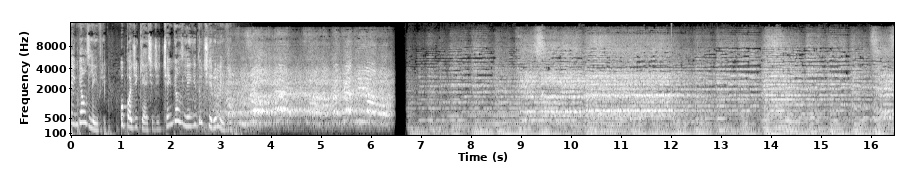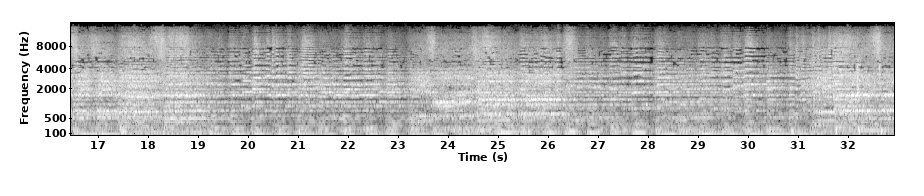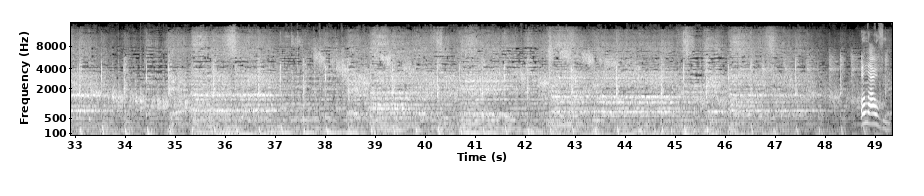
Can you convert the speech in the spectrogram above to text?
Champions Livre, o podcast de Champions League do Tiro Livre.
